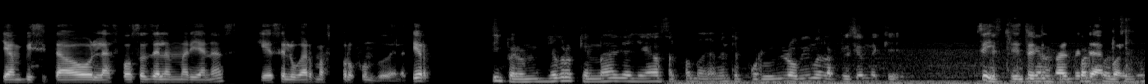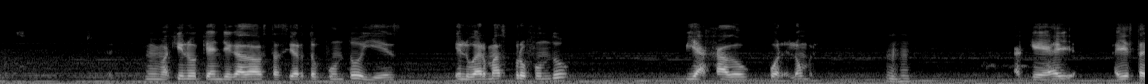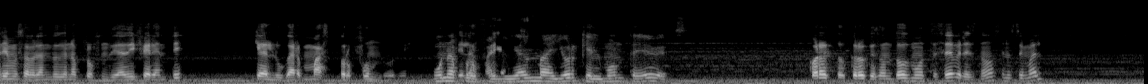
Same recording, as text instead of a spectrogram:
que han visitado las fosas de las Marianas, que es el lugar más profundo de la Tierra. Sí, pero yo creo que nadie ha llegado hasta el fondo, obviamente, por lo mismo la presión de que... Sí, estoy totalmente de acuerdo. Me imagino que han llegado hasta cierto punto y es el lugar más profundo viajado por el hombre. A que ahí, ahí, estaríamos hablando de una profundidad diferente que el lugar más profundo de una profundidad mayor que el monte Everest. Correcto, creo que son dos montes Everest, ¿no? Si no estoy mal.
